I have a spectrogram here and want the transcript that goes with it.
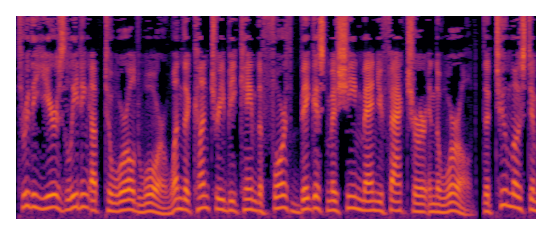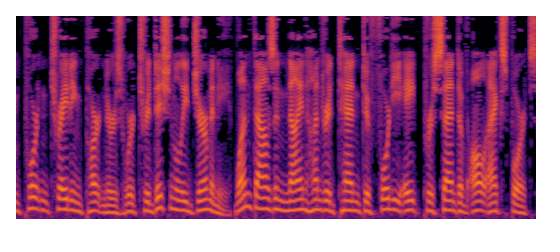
Through the years leading up to World War I the country became the fourth biggest machine manufacturer in the world. The two most important trading partners were traditionally Germany 1910 to 48% of all exports,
